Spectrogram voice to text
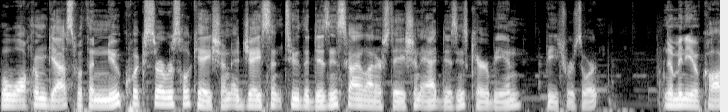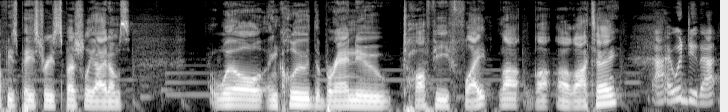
will welcome guests with a new quick service location adjacent to the Disney Skyliner station at Disney's Caribbean Beach Resort. The menu of coffees, pastries, specialty items will include the brand new Toffee Flight la- la- uh, Latte, I would do that.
